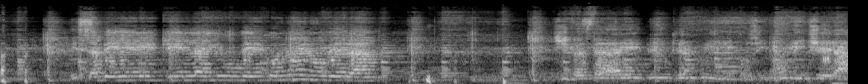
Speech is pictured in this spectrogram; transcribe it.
e sapere che la Juve con noi non verrà ci fa stare più tranquilli così non vincerà.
